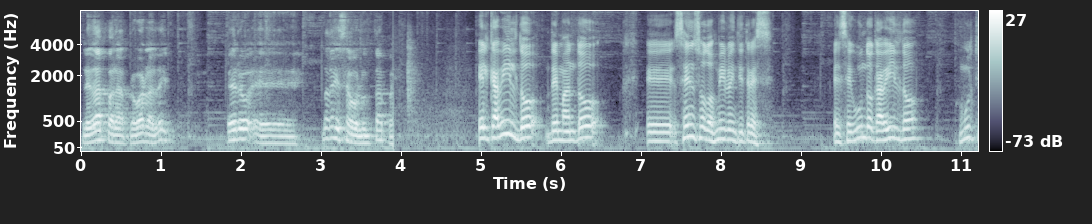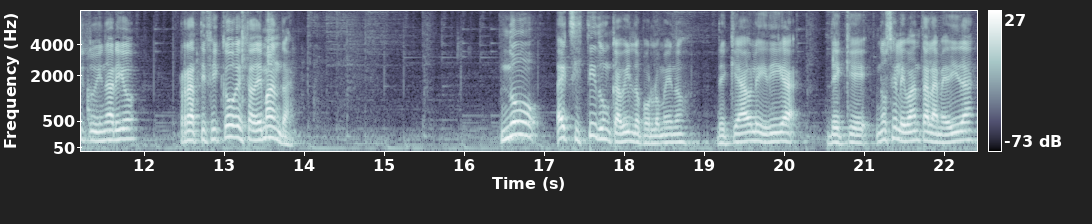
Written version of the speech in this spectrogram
le da para aprobar la ley pero eh, no hay esa voluntad. Pues. El Cabildo demandó eh, Censo 2023. El segundo Cabildo multitudinario ratificó esta demanda. No ha existido un Cabildo, por lo menos, de que hable y diga de que no se levanta la medida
